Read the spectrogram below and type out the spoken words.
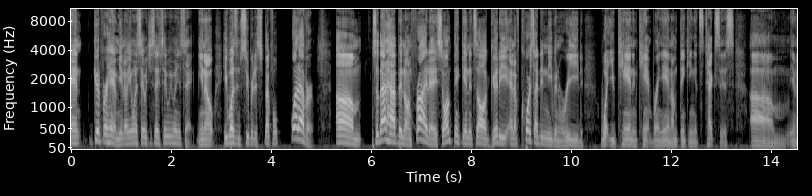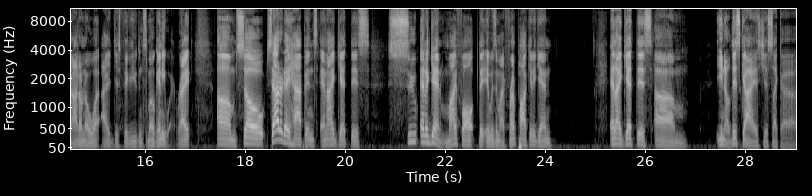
and good for him. You know, you want to say what you say, say what you want to say. You know, he wasn't super disrespectful, whatever. Um, so that happened on Friday. So I'm thinking it's all goody. And of course, I didn't even read what you can and can't bring in. I'm thinking it's Texas. Um, you know, I don't know what, I just figure you can smoke anywhere, right? Um, so Saturday happens and I get this soup. And again, my fault. It was in my front pocket again. And I get this, um, you know, this guy is just like a.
